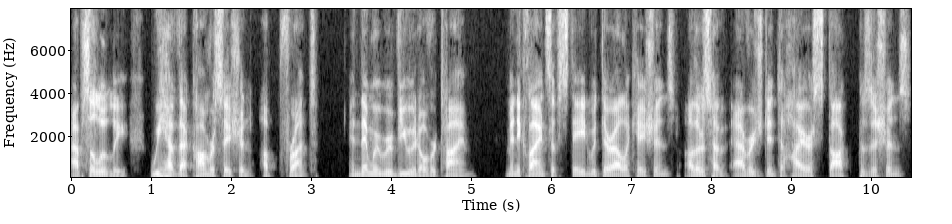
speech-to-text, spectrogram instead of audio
Absolutely. We have that conversation up front and then we review it over time. Many clients have stayed with their allocations, others have averaged into higher stock positions.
